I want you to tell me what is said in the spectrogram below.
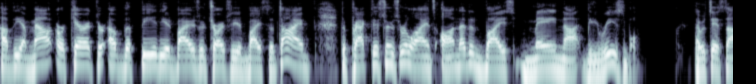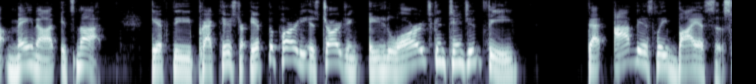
of the amount or character of the fee the advisor charged for the advice at the time, the practitioner's reliance on that advice may not be reasonable. I would say it's not may not, it's not. If the practitioner, if the party is charging a large contingent fee that obviously biases,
